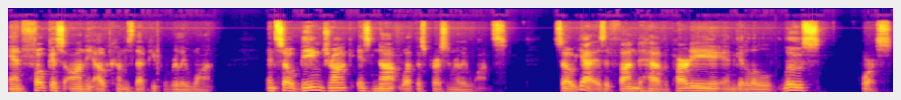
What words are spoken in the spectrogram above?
and focus on the outcomes that people really want. And so being drunk is not what this person really wants. So, yeah, is it fun to have a party and get a little loose? Of course.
